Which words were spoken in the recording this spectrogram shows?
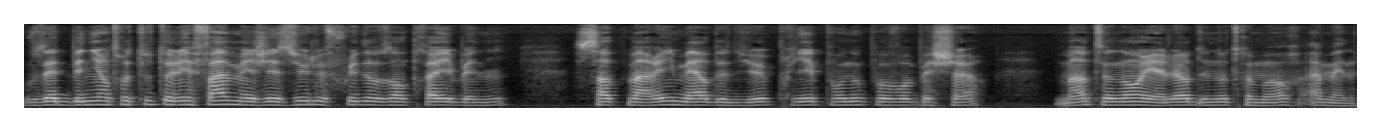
Vous êtes bénie entre toutes les femmes, et Jésus, le fruit de vos entrailles, est béni. Sainte Marie, Mère de Dieu, priez pour nous pauvres pécheurs, maintenant et à l'heure de notre mort. Amen.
